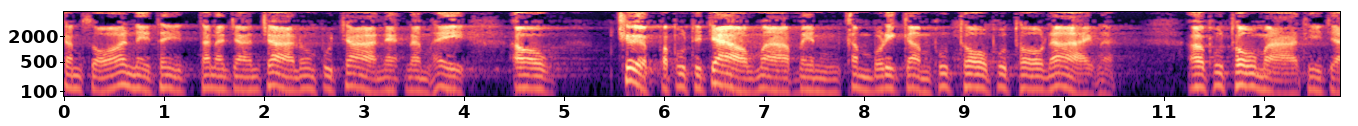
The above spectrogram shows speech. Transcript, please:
คำสอนในที่ท่านอาจารย์ชาหลวงปู่ชาแนะนำให้เอาเชื่อพระพุทธเจ้ามาเป็นคำบริกรรมพุทโธพุทโธได้นะ เอาพุทโธมาที่จะ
